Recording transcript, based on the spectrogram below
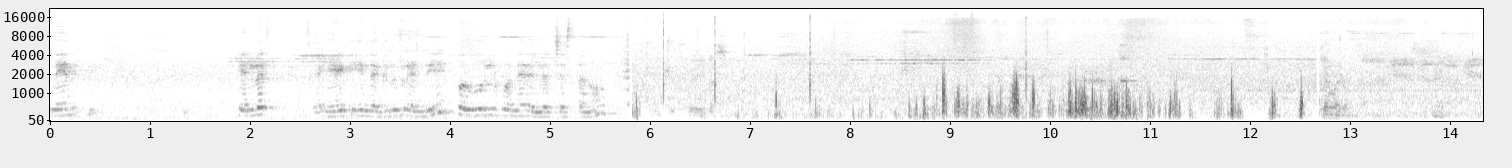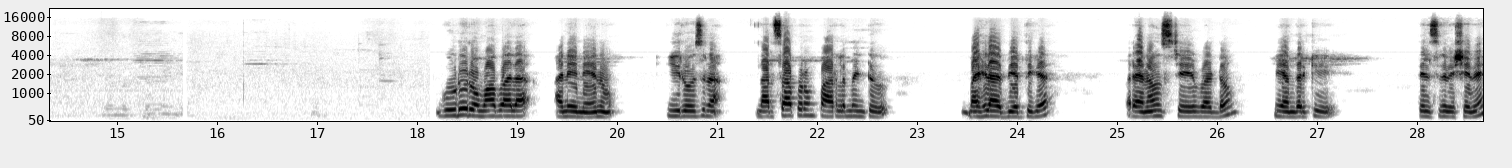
నేను వెళ్ళి ఏ- ఈ దగ్గరికి రండి. పొరుగురులు కొన్ని నేను వెళ్ళొచ్చేస్తాను. గూడూరు ఉమాబాల అనే నేను ఈ రోజున నరసాపురం పార్లమెంటు మహిళా అభ్యర్థిగా మరి అనౌన్స్ చేయబడ్డం మీ అందరికీ తెలిసిన విషయమే.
